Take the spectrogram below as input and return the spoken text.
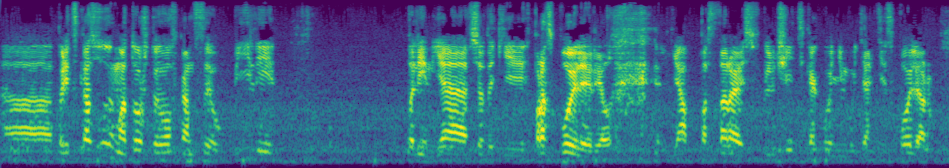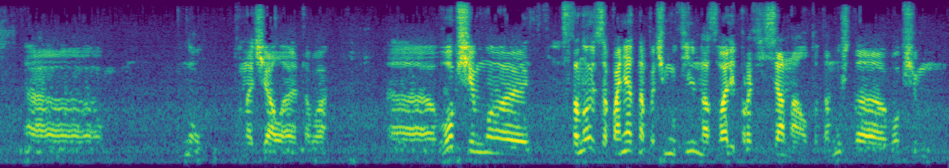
А, предсказуемо то, что его в конце убили. Блин, я все-таки проспойлерил. я постараюсь включить какой-нибудь антиспойлер, ну, в начало этого в общем, э, становится понятно, почему фильм назвали «Профессионал», потому что, в общем,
